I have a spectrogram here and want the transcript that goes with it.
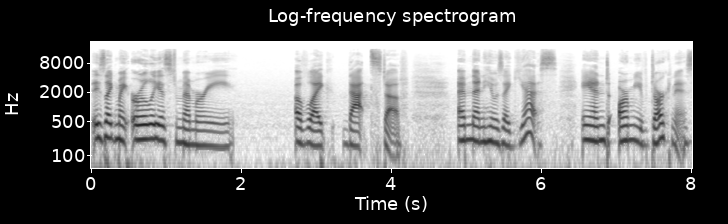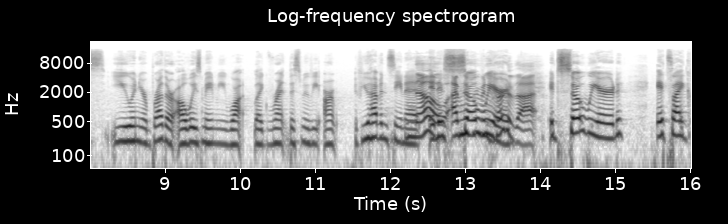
is like my earliest memory of like that stuff. And then he was like, "Yes." And Army of Darkness. You and your brother always made me want like rent this movie. Arm. If you haven't seen it, No, it is I've so never even heard weird. of that. It's so weird. It's like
